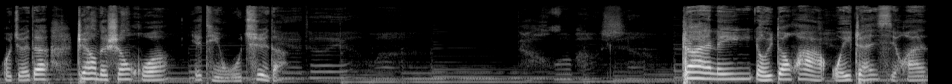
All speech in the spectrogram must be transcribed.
我觉得这样的生活也挺无趣的。张爱玲有一段话我一直很喜欢，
